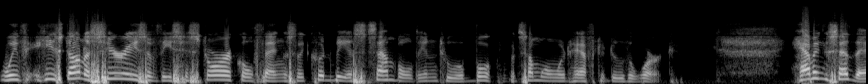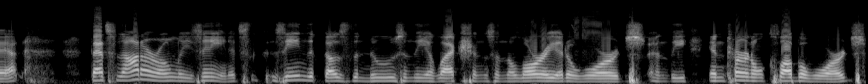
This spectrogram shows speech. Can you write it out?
we've he's done a series of these historical things that could be assembled into a book, but someone would have to do the work. Having said that, that's not our only zine. It's the zine that does the news and the elections and the laureate awards and the internal club awards.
